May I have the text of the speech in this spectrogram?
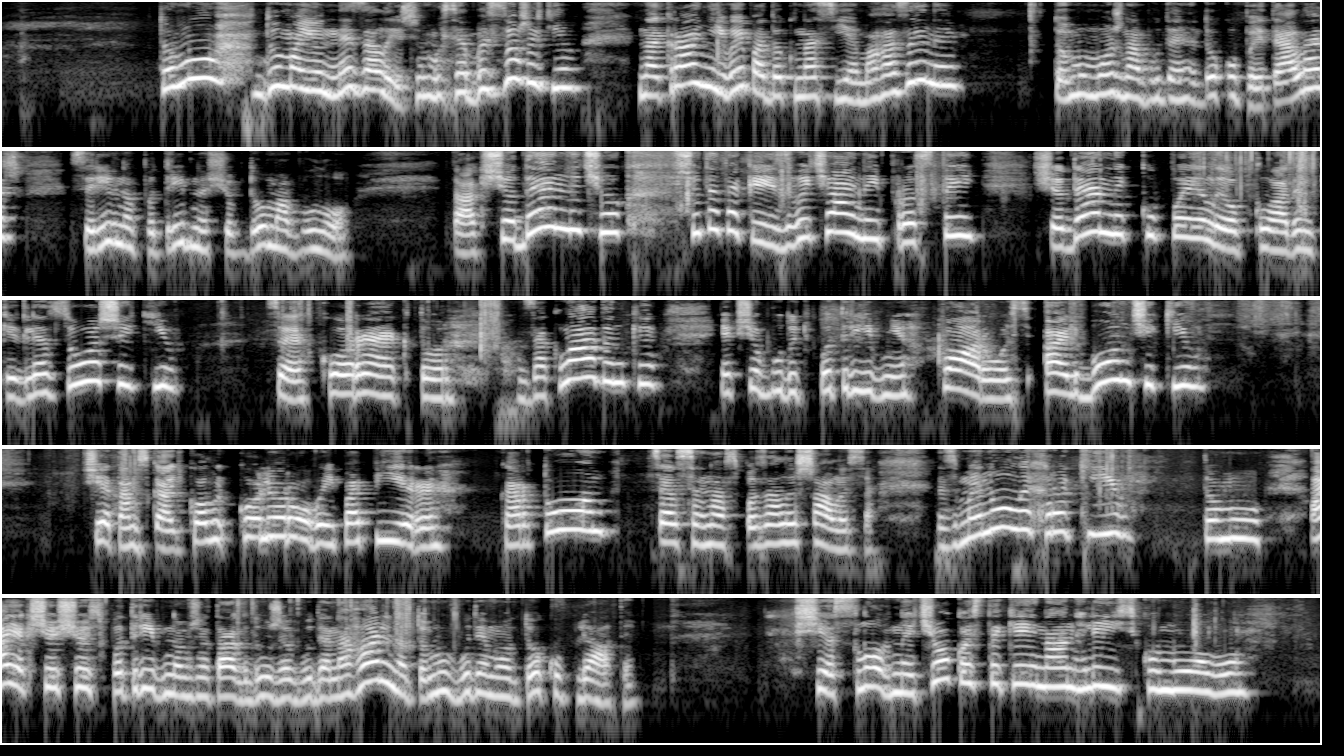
Тому, думаю, не залишимося без зошитів. На крайній випадок у нас є магазини, тому можна буде докупити. Але ж все рівно потрібно, щоб вдома було. Так, щоденничок. Що це такий звичайний, простий щоденник купили, обкладинки для зошитів. Це коректор закладинки, якщо будуть потрібні, пару ось альбомчиків. Ще там скажуть кольоровий папір, картон. Це все в нас позалишалося з минулих років. Тому, а якщо щось потрібно вже так дуже буде нагально, тому будемо докупляти. Ще словничок ось такий на англійську мову.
